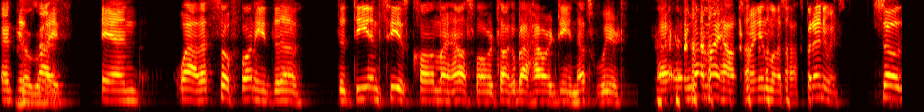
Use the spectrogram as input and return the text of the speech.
and his Okay. life. And wow, that's so funny. The the DNC is calling my house while we're talking about Howard Dean. That's weird. Uh, not my house, my in-laws' house. But anyways, so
